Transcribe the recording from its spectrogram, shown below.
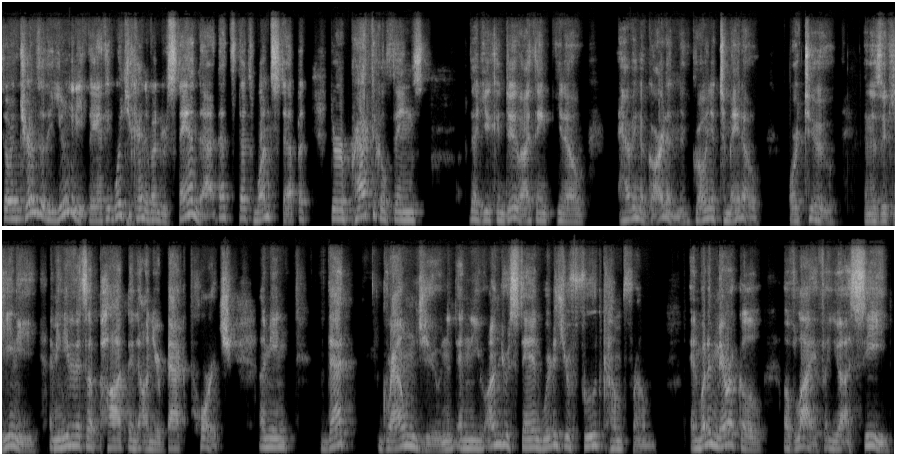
so in terms of the unity thing, I think once you kind of understand that, that's that's one step. But there are practical things that you can do. I think, you know, having a garden, and growing a tomato or two, and the zucchini. I mean, even if it's a pot on your back porch, I mean, that grounds you and, and you understand where does your food come from? And what a miracle of life you a seed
